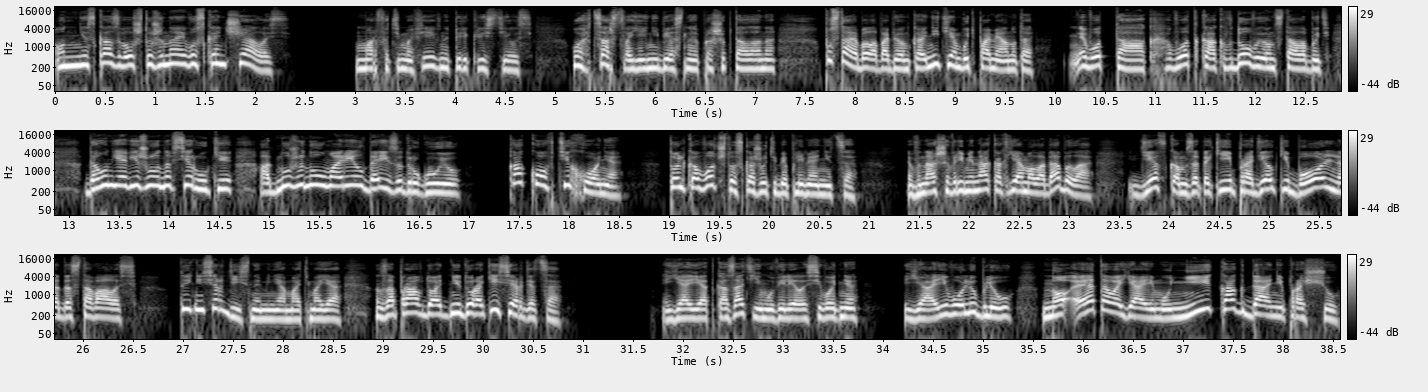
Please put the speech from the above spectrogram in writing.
«Он мне сказывал, что жена его скончалась». Марфа Тимофеевна перекрестилась. «Ой, царство ей небесное!» — прошептала она. «Пустая была бабёнка, не тем будь помянута. «Вот так, вот как, вдовый он стало быть. Да он, я вижу, на все руки. Одну жену уморил, да и за другую. Каков тихоня. Только вот что скажу тебе, племянница. В наши времена, как я молода была, девкам за такие проделки больно доставалось. Ты не сердись на меня, мать моя, за правду одни дураки сердятся. Я и отказать ему велела сегодня. Я его люблю, но этого я ему никогда не прощу.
